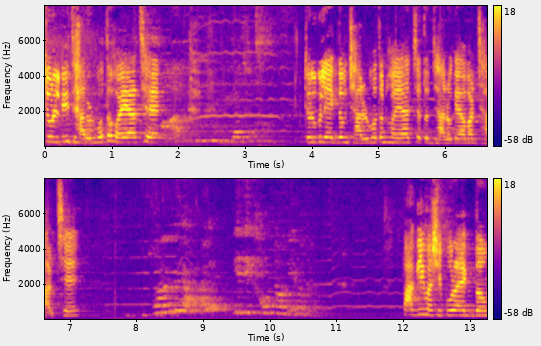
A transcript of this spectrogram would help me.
চুলটি ঝাড়ুর মতো হয়ে আছে। চুলগুলি একদম ঝাড়ুর মতন হয়ে আছে, তো ঝাড়ুকে আবার ঝাড়ছে। পাগলি মাসি পুরো একদম।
